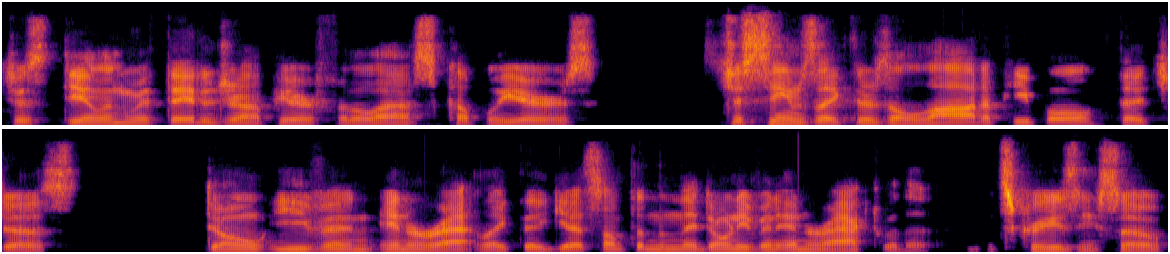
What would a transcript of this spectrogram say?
just dealing with Theta Drop here for the last couple years. It just seems like there's a lot of people that just don't even interact. Like they get something and they don't even interact with it. It's crazy. So,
